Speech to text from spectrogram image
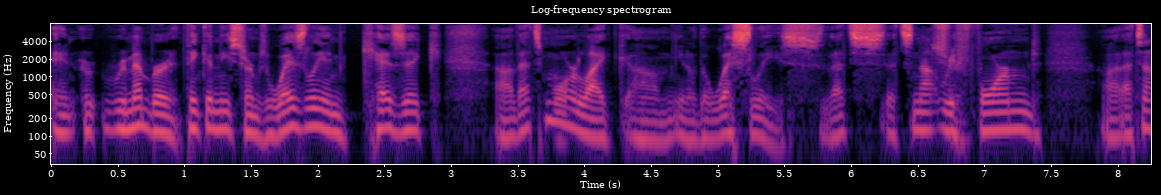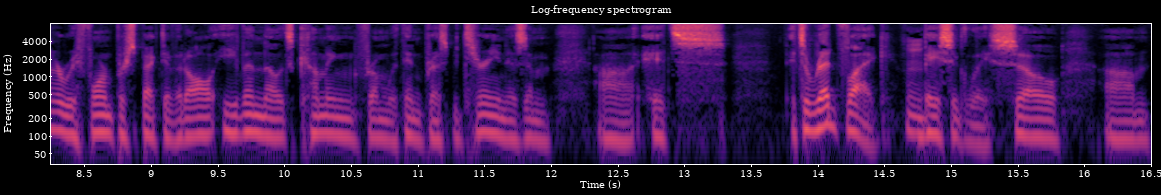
and remember, think in these terms: Wesleyan, Keswick. Uh, that's more like um, you know the Wesleys. That's that's not reformed. Uh, that's not a reformed perspective at all. Even though it's coming from within Presbyterianism, uh, it's it's a red flag basically. So um,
